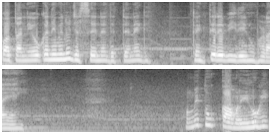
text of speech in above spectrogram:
ਪਤਾ ਨਹੀਂ ਉਹ ਕਹਿੰਦੀ ਮੈਨੂੰ ਜੱਸੇ ਨੇ ਦਿੱਤੇ ਨੇਗੇ। ਕਹਿੰਦੀ ਤੇਰੇ ਵੀਰੇ ਨੂੰ ਫੜਾਇਆ ਹੀ ਮੰਮੀ ਤੂੰ ਕਾਮਲੀ ਹੋ ਗਈ।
